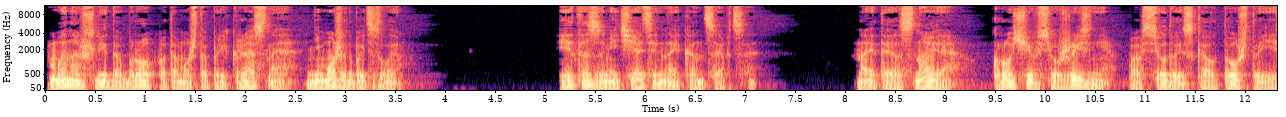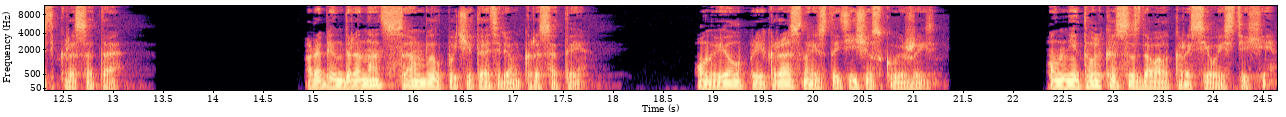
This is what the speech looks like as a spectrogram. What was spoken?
Мы нашли добро, потому что прекрасное не может быть злым. И это замечательная концепция. На этой основе Крочи всю жизнь повсюду искал то, что есть красота. Рабиндранат сам был почитателем красоты. Он вел прекрасную эстетическую жизнь. Он не только создавал красивые стихи,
